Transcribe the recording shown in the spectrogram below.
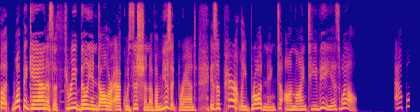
But what began as a $3 billion acquisition of a music brand is apparently broadening to online TV as well. Apple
